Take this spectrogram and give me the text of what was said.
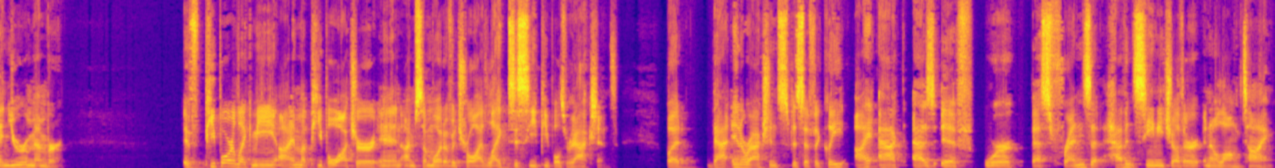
and you remember if people are like me, I'm a people watcher and I'm somewhat of a troll. I like to see people's reactions. But that interaction specifically, I act as if we're best friends that haven't seen each other in a long time.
